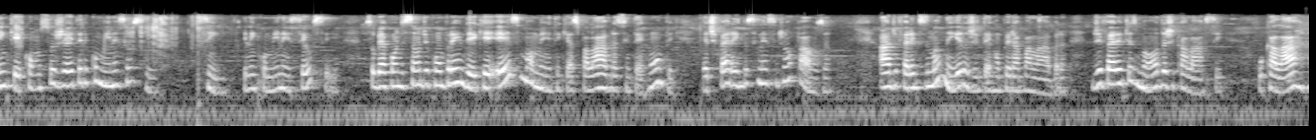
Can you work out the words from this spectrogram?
em que, como sujeito, ele combina em seu ser. Sim, ele combina em seu ser, sob a condição de compreender que esse momento em que as palavras se interrompem é diferente do silêncio de uma pausa. Há diferentes maneiras de interromper a palavra, diferentes modos de calar-se. O calar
